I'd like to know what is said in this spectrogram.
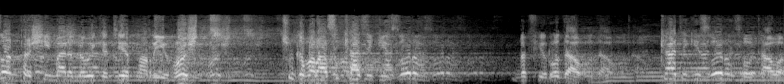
زۆر پەشیمانم لەوەی کە تێپەڕی ڕۆشت. چونکە بەڕاستی کاتێکی زۆرم بەفی ڕۆداوە. کاتێکی زۆرم فەوتاوە.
